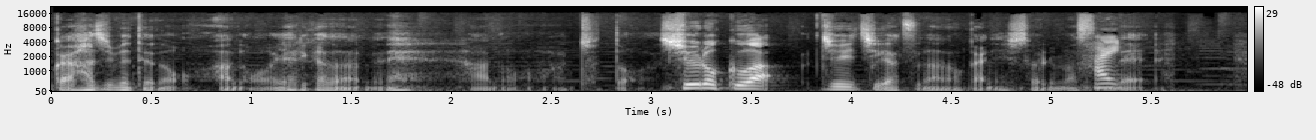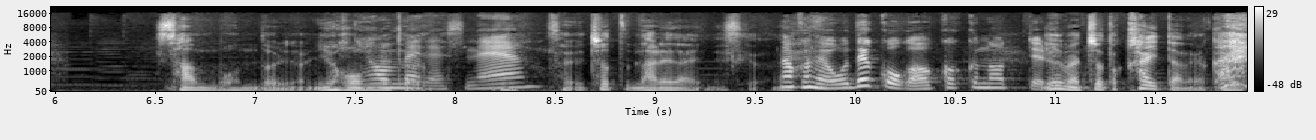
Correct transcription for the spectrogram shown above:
回初めてのあのやり方なんでね。あのちょっと収録は11月7日にしておりますので、はい。3本撮りの2本目と。二本目ですね。それちょっと慣れないんですけど、ね、なんかねおでこが赤くなってる。今ちょっと書いたのよ書いて。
